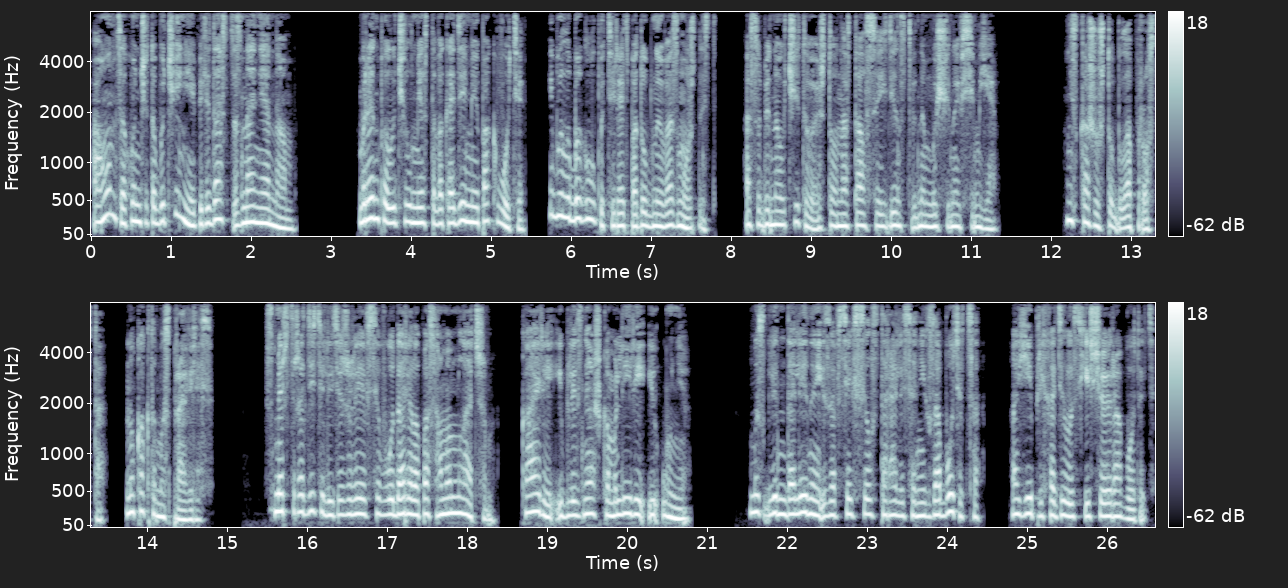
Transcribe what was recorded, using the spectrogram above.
а он закончит обучение и передаст знания нам. Брен получил место в академии по квоте, и было бы глупо терять подобную возможность, особенно учитывая, что он остался единственным мужчиной в семье. Не скажу, что было просто, но как-то мы справились. Смерть родителей тяжелее всего ударила по самым младшим — Кайре и близняшкам Лире и Уне. Мы с Гвиндолиной изо всех сил старались о них заботиться, а ей приходилось еще и работать.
